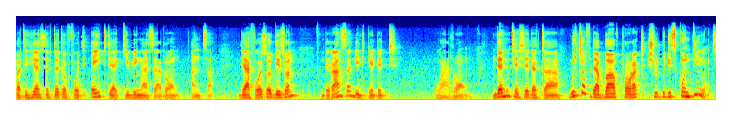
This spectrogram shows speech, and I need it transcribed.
but here's the date of 48 they are giving us a wrong answer. Therefore also this one the answer indicated were wrong. Then they say that uh, which of the above product should be discontinued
